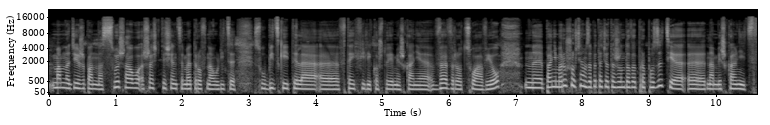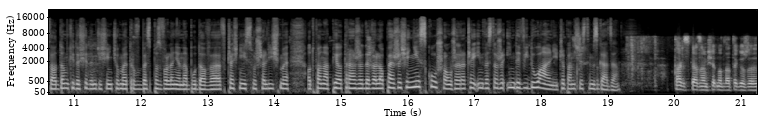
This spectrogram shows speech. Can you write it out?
mam nadzieję, że pan nas słyszał. 6 tysięcy metrów na ulicy Słubickiej. Tyle w tej chwili kosztuje mieszkanie we Wrocławiu. Panie Mariuszu, chciałam zapytać o te rządowe propozycje propozycje na mieszkalnictwo, domki do 70 metrów bez pozwolenia na budowę. Wcześniej słyszeliśmy od pana Piotra, że deweloperzy się nie skuszą, że raczej inwestorzy indywidualni. Czy pan się z tym zgadza? Tak, zgadzam się, no dlatego, że e,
